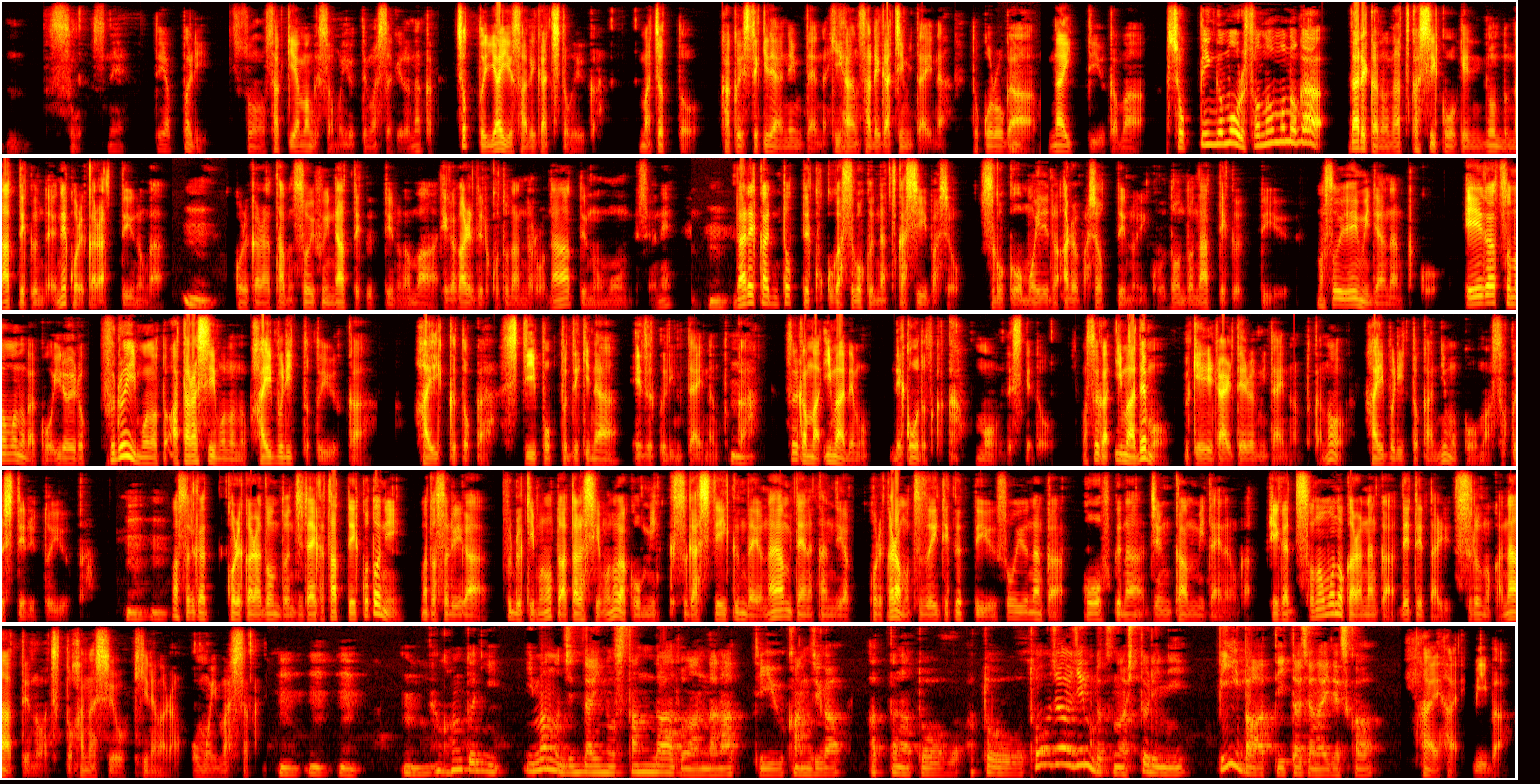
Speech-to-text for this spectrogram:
うん。そうですね。で、やっぱり、その、さっき山口さんも言ってましたけど、なんか、ちょっと揶揄されがちというか、まあちょっと、確実的だよね、みたいな、批判されがちみたいなところがないっていうか、まあ、ショッピングモールそのものが、誰かの懐かしい光景にどんどんなっていくんだよね、これからっていうのが、うん。これから多分そういう風になっていくっていうのが、まあ、描かれてることなんだろうなっていうのを思うんですよね。うん。誰かにとってここがすごく懐かしい場所、すごく思い出のある場所っていうのにこうどんどんなっていくっていう。まあそういう意味ではなんかこう、映画そのものがこういろいろ古いものと新しいもののハイブリッドというか、俳句とかシティポップ的な絵作りみたいなのとか、うんそれがまあ今でもレコードとかか思うんですけど、まあそれが今でも受け入れられてるみたいなのとかのハイブリッド感にもこうまあ即してるというか、うん。うん。まあそれがこれからどんどん時代が経っていくことに、またそれが古きものと新しいものがこうミックスがしていくんだよな、みたいな感じがこれからも続いていくっていう、そういうなんか幸福な循環みたいなのが映画そのものからなんか出てたりするのかなっていうのはちょっと話を聞きながら思いましたかね。うん。うん。うん。うん。なんか本当に今の時代のスタンダードなんだなっていう感じがあったのと、あと、登場人物の一人にビーバーって言ったじゃないですか。はいはい。ビーバー。はい。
